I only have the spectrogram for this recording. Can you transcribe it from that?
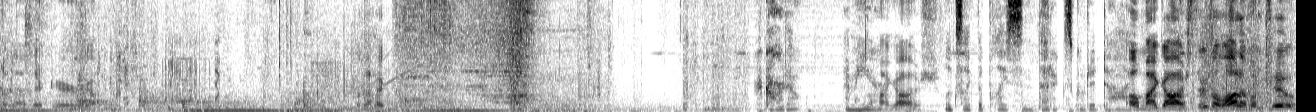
Put that there. Here we go. What the heck? I'm here. Oh my gosh. Looks like the place synthetics go to die. Oh my gosh, there's a lot of them too.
